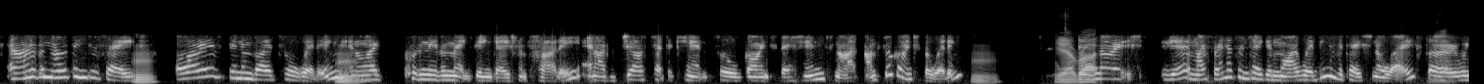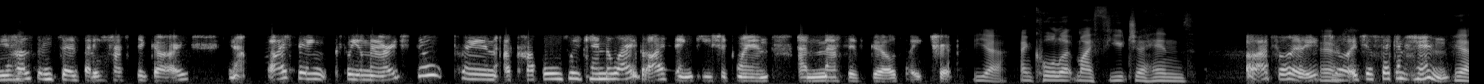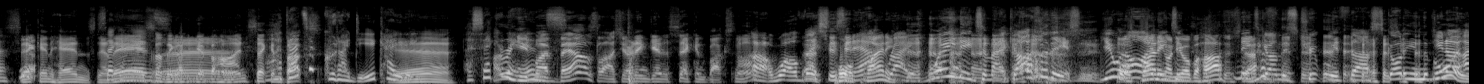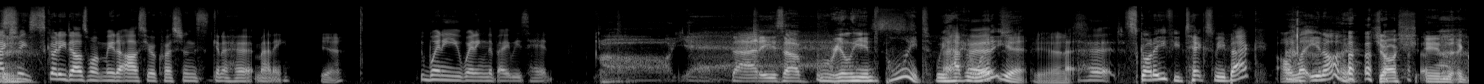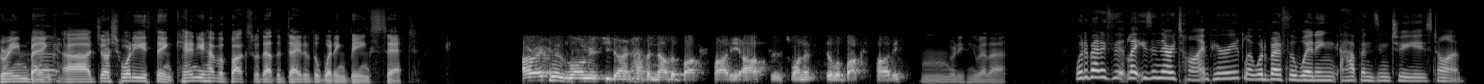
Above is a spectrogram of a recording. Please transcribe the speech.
Is. And I have another thing to say. Mm. I've been invited to a wedding Mm. and I couldn't even make the engagement party, and I've just had to cancel going to the hen tonight. I'm still going to the wedding. Hmm. Yeah, There's right. no, yeah, my friend hasn't taken my wedding invitation away. So when your husband says that he has to go, now I think for your marriage, still plan a couple's weekend away, but I think you should plan a massive girls' week trip. Yeah, and call it my future hens. Oh, absolutely. It's, Yeah. your, it's your second hen. Yeah. Second hands. Now Second there's hands. something I can get behind. Second Oh, bucks. that's a good idea, Katie. Yeah. A second I renewed my hands. vows last year. I didn't get a second bucks night. Oh, well, That's this is poor an planning. outrage. We need to make up for this. You Poor and I planning need on to, your behalf, need Steph. to go on this trip with uh, Scotty and the boys. You know, actually, Scotty does want me to ask you a question. This is going to hurt, Maddie. Yeah. When are you wetting the baby's head? That is a brilliant point. We That haven't hurt. read it yet. Yeah. That hurt. Scotty, if you text me back, I'll let you know. Josh in Greenbank. Uh, Josh, what do you think? Can you have a bucks without the date of the wedding being set? I reckon as long as you don't have another Bucks party after this one, it's still a Bucks party. Hmm, what do you think about that? What about if, the, like, isn't there a time period? Like, what about if the wedding happens in two years' time?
